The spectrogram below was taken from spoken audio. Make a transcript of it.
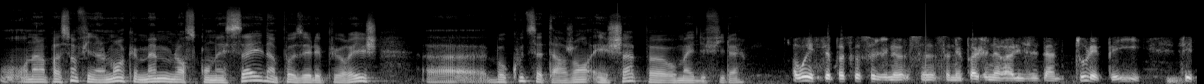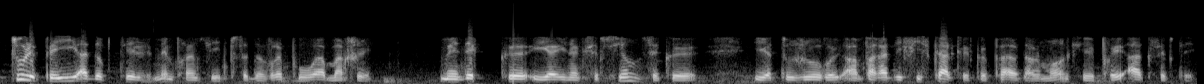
on, a l'impression finalement que même lorsqu'on essaye d'imposer les plus riches, euh, beaucoup de cet argent échappe aux mailles du filet. Oui, c'est parce que ce, n'est pas généralisé dans tous les pays. Si tous les pays adoptaient le même principe, ça devrait pouvoir marcher. Mais dès qu'il y a une exception, c'est que il y a toujours un paradis fiscal quelque part dans le monde qui est prêt à accepter.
